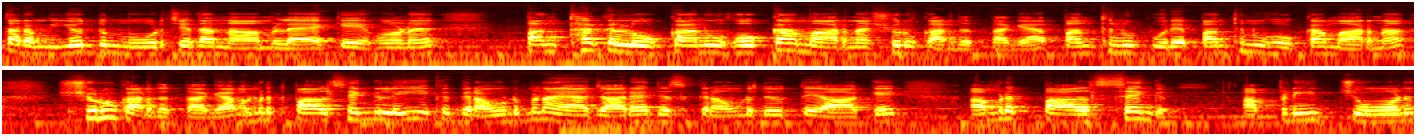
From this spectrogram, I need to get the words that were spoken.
ਧਰਮ ਯੁੱਧ ਮੋਰਚੇ ਦਾ ਨਾਮ ਲੈ ਕੇ ਹੁਣ ਪੰਥਕ ਲੋਕਾਂ ਨੂੰ ਹੋਕਾ ਮਾਰਨਾ ਸ਼ੁਰੂ ਕਰ ਦਿੱਤਾ ਗਿਆ। ਪੰਥ ਨੂੰ ਪੂਰੇ ਪੰਥ ਨੂੰ ਹੋਕਾ ਮਾਰਨਾ ਸ਼ੁਰੂ ਕਰ ਦਿੱਤਾ ਗਿਆ। ਅੰਮ੍ਰਿਤਪਾਲ ਸਿੰਘ ਲਈ ਇੱਕ ਗਰਾਊਂਡ ਬਣਾਇਆ ਜਾ ਰਿਹਾ, ਜਿਸ ਗਰਾਊਂਡ ਦੇ ਉੱਤੇ ਆ ਕੇ ਅੰਮ੍ਰਿਤਪਾਲ ਸਿੰਘ ਆਪਣੀ ਚੋਣ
